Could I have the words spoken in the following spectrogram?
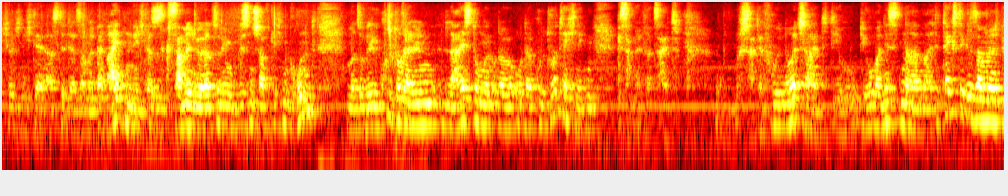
Virchow ist nicht der Erste, der sammelt, bei Weitem nicht. Also das Sammeln gehört zu dem wissenschaftlichen Grund, wenn man so will, kulturellen Leistungen oder, oder Kulturtechniken. Gesammelt wird seit seit der frühen Neuzeit. Die, die Humanisten haben alte Texte gesammelt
